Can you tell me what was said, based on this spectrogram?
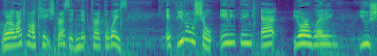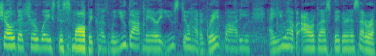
What I liked about Kate's dress, it nipped her at the waist. If you don't show anything at your wedding, you show that your waist is small because when you got married, you still had a great body and you have an hourglass figure and etc.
